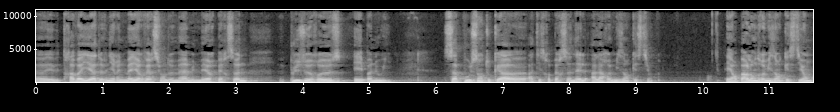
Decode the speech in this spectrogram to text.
euh, et travailler à devenir une meilleure version d'eux-mêmes, une meilleure personne, plus heureuse et épanouie. Ça pousse en tout cas, euh, à titre personnel, à la remise en question. Et en parlant de remise en question,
